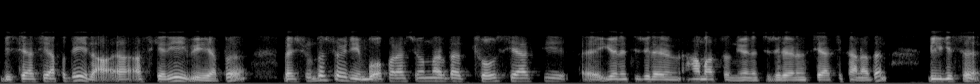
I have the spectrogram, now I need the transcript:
bir siyasi yapı değil, askeri bir yapı. Ve şunu da söyleyeyim, bu operasyonlarda çoğu siyasi e, yöneticilerin, Hamas'ın yöneticilerinin siyasi kanadın bilgisi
